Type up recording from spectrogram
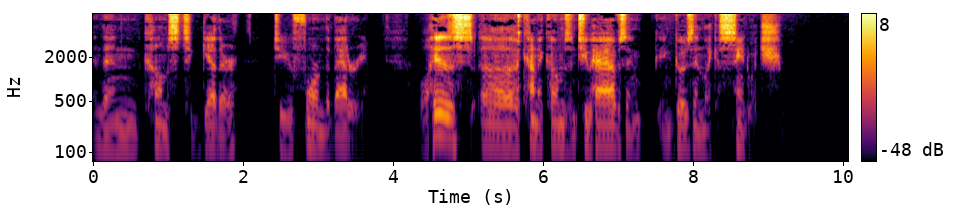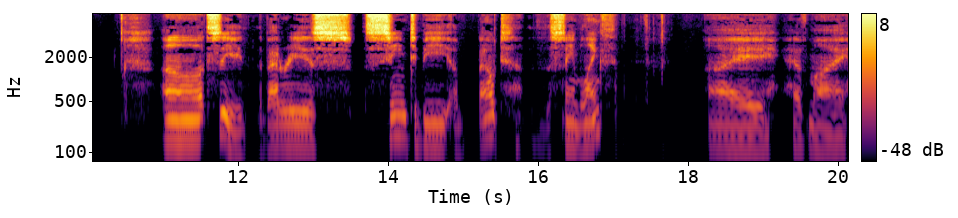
and then comes together to form the battery. Well, his uh, kind of comes in two halves and, and goes in like a sandwich. Uh, let's see. The batteries seem to be about the same length. I have my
